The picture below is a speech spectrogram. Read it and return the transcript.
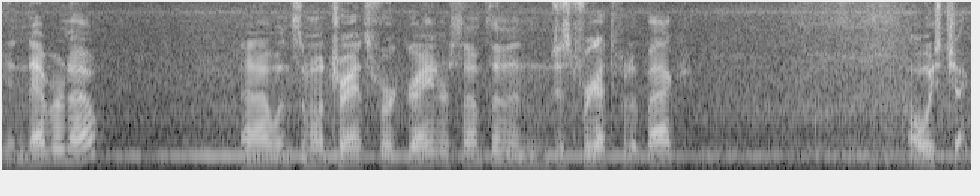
You never know. Uh, when someone transferred grain or something and just forgot to put it back, always check.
